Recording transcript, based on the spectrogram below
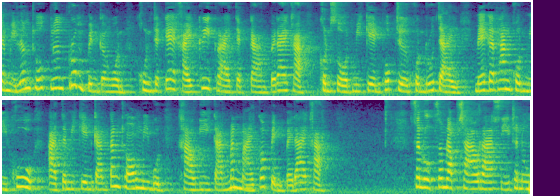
จะมีเรื่องทุกข์เรื่องกลุ้มเป็นกังวล คุณจะแก้ไขคลี่คลายจัดการไปได้ค่ะ คนโสดมีเกณฑ์พบเจอคนรู้ใจ แม้กระทั่งคนมีคู่ อาจจะมีเกณฑ์การตั้งท้องมีบุตรข่าวดีการมั่นหมายก็เป็นไปได้ค่ะสรุปสำหรับชาวราศีธนู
